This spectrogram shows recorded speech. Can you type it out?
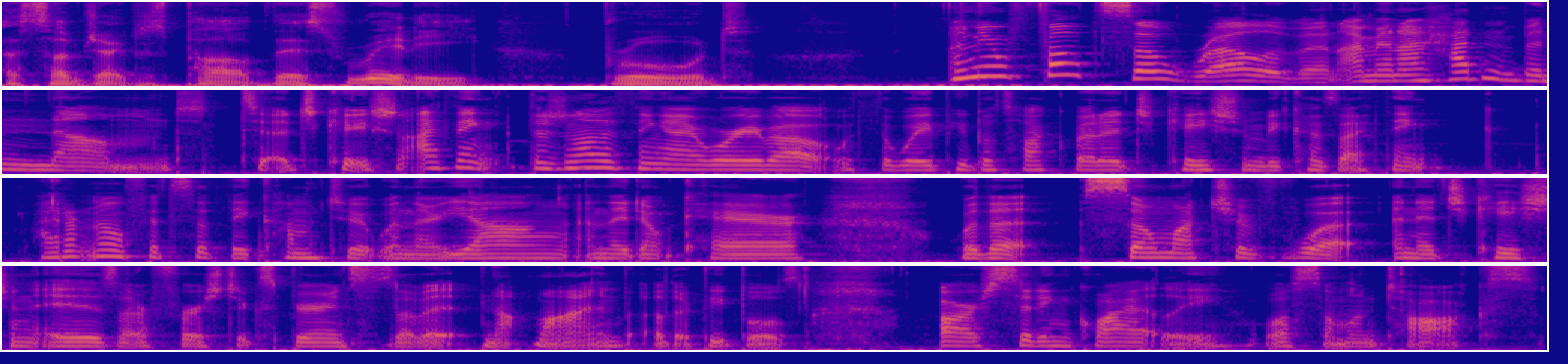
a subject as part of this really broad And it felt so relevant. I mean, I hadn't been numbed to education. I think there's another thing I worry about with the way people talk about education because I think I don't know if it's that they come to it when they're young and they don't care, or that so much of what an education is, our first experiences of it, not mine, but other people's, are sitting quietly while someone talks.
